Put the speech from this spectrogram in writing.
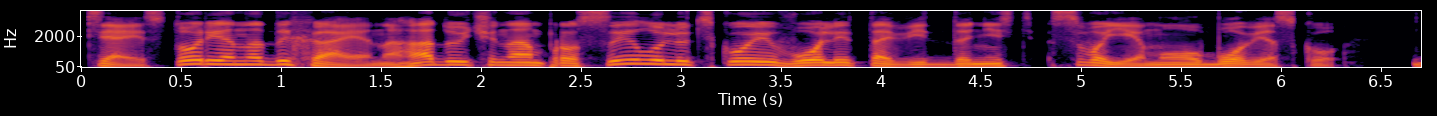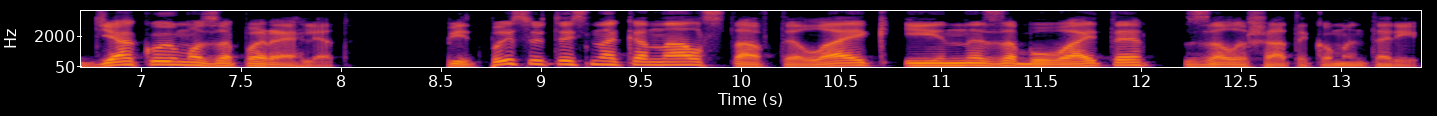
Ця історія надихає, нагадуючи нам про силу людської волі та відданість своєму обов'язку. Дякуємо за перегляд. Підписуйтесь на канал, ставте лайк і не забувайте залишати коментарі.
